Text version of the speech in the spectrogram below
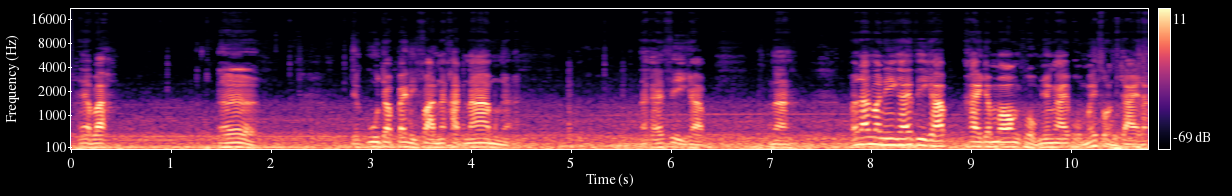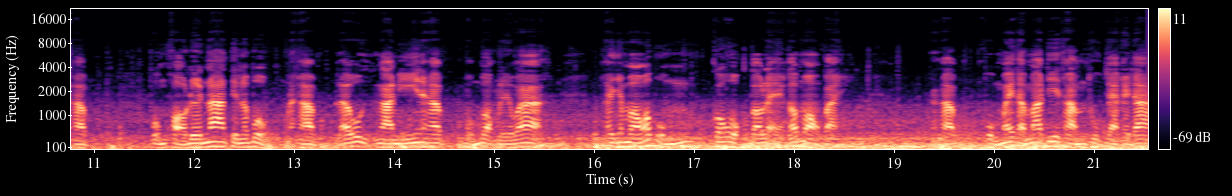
เข้าใจปะเออเดี๋ยวกูจะไปดิฟันนะขัดหน้ามึงอะ นะครับสี่ครับนะเพราะฉะนั้นวันนี้ครับสี่ครับ ใครจะมองผมยังไงผมไม่สนใจนะครับ ผมขอเดินหน้าเต็มระบบนะครับ แล้วงานนี้นะครับ ผมบอกเลยว่า ใครจะมองว่าผมโกหกตอแหลก็มองไปนะครับ ผมไม่สามารถที่จะทำถูกใจใครได้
